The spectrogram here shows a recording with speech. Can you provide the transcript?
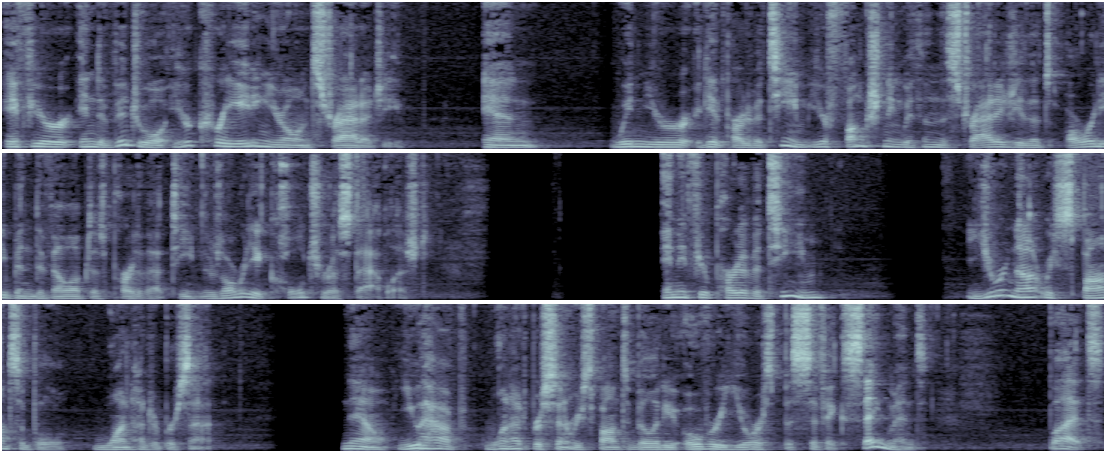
if you're individual, you're creating your own strategy. And when you're again part of a team, you're functioning within the strategy that's already been developed as part of that team. There's already a culture established. And if you're part of a team, you're not responsible 100%. Now, you have 100% responsibility over your specific segment, but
